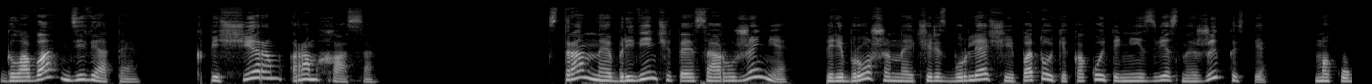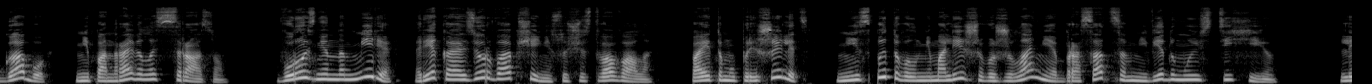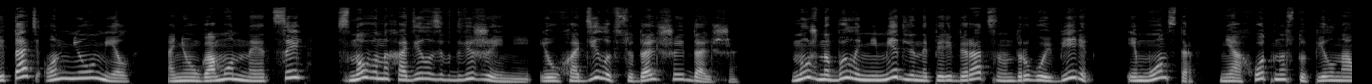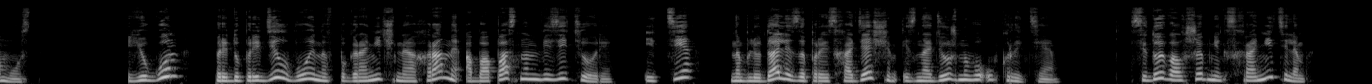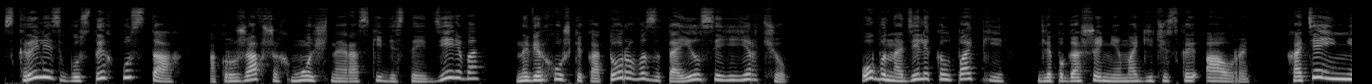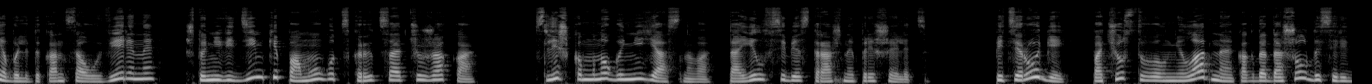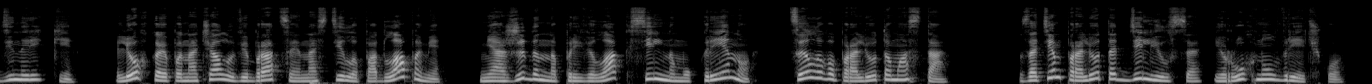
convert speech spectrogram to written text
Глава девятая. К пещерам Рамхаса. Странное бревенчатое сооружение, переброшенное через бурлящие потоки какой-то неизвестной жидкости, Макугабу не понравилось сразу. В урозненном мире рек и озер вообще не существовало, поэтому пришелец не испытывал ни малейшего желания бросаться в неведомую стихию. Летать он не умел – а неугомонная цель снова находилась в движении и уходила все дальше и дальше. Нужно было немедленно перебираться на другой берег, и монстр неохотно ступил на мост. Югон предупредил воинов пограничной охраны об опасном визитере, и те наблюдали за происходящим из надежного укрытия. Седой волшебник с хранителем скрылись в густых кустах, окружавших мощное раскидистое дерево, на верхушке которого затаился еерчоп. Оба надели колпаки для погашения магической ауры, хотя и не были до конца уверены, что невидимки помогут скрыться от чужака. Слишком много неясного таил в себе страшный пришелец. Пятерогий почувствовал неладное, когда дошел до середины реки. Легкая поначалу вибрация настила под лапами – неожиданно привела к сильному крену целого пролета моста. Затем пролет отделился и рухнул в речку.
